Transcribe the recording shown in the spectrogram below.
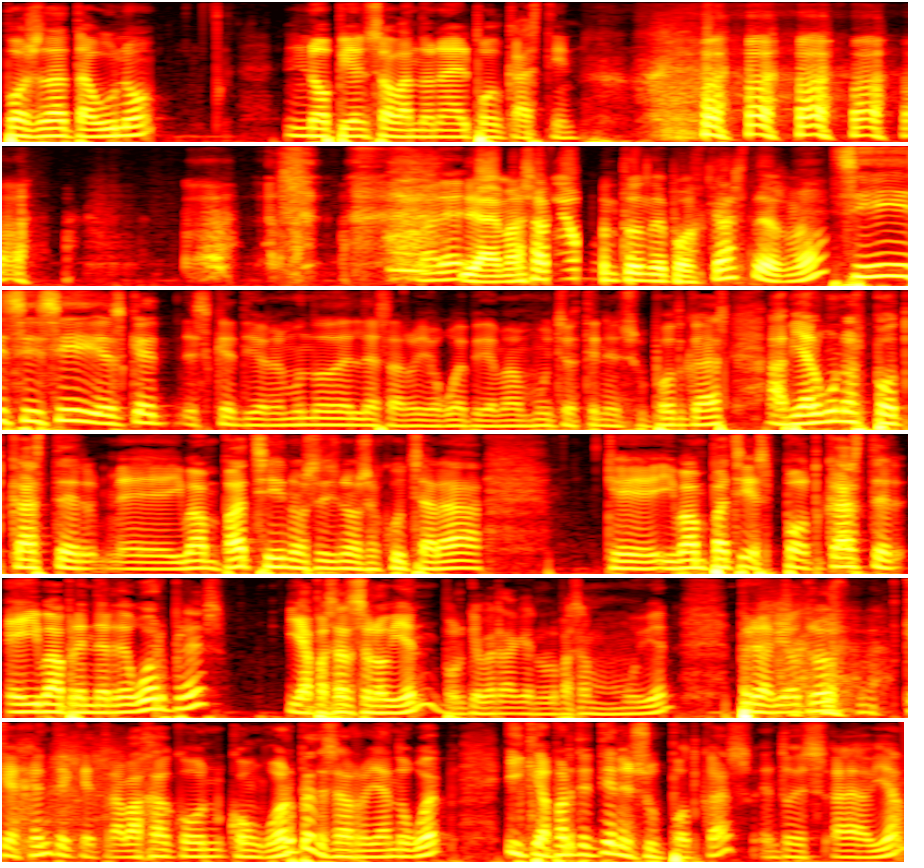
postdata 1, no pienso abandonar el podcasting. Y además había un montón de podcasters, ¿no? Sí, sí, sí. Es que, es que, tío, en el mundo del desarrollo web y demás, muchos tienen su podcast. Había algunos podcasters, eh, Iván Pachi, no sé si nos escuchará, que Iván Pachi es podcaster e iba a aprender de WordPress y a pasárselo bien, porque es verdad que nos lo pasamos muy bien. Pero había otros que gente que trabaja con, WordPress desarrollando web y que aparte tienen su podcast. Entonces, había,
